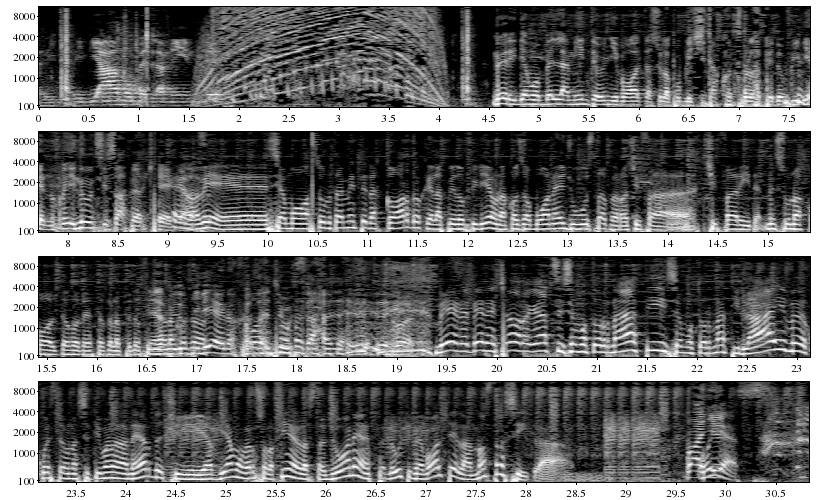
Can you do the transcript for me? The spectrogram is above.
ri- ridiamo bellamente. Noi ridiamo bellamente ogni volta sulla pubblicità contro la pedofilia, non, non si sa perché. Eh cazzo. vabbè, eh, siamo assolutamente d'accordo che la pedofilia è una cosa buona e giusta, però ci fa, ci fa ridere. Nessuno ha colto che ho detto che la pedofilia, Eh, La è, una pedofilia è una cosa buona. giusta. bene, bene, ciao ragazzi, siamo tornati, siamo tornati live. Questa è una settimana da nerd, ci avviamo verso la fine della stagione. Per le ultime volte la nostra sigla. Vai, Oh eh. yes!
